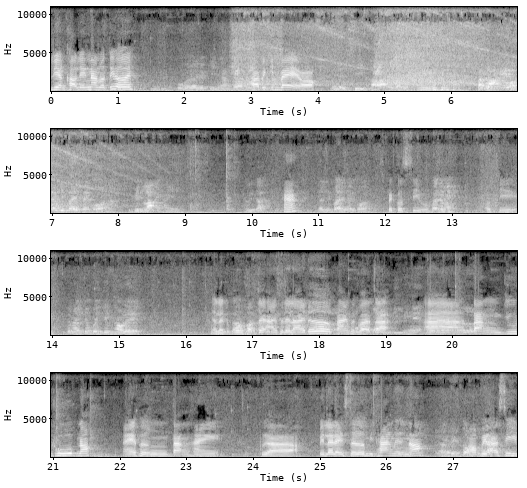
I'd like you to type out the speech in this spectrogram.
เลี้ยงข้าวเลี้ยงน้ำรถติเฮ้ยโอ้ยเราจะกินยังบอกพาไปกินแบ่เหรอนี่เลยชี้ค้าอยู่แล้วเนี่ยอืมสักไล่เหรอจะกินไปใส่ก่อนนะจะเป็นไล่ให้ดูจ้ะฮะจะสิไปใส่ก่อน ไปกดซิวไปได้ไหมโอเค ตอนไหนจะไปกินข้าวเลย นั่นแหละทุกคนขอบใจอายเพิ่นหลายๆเด้ออายเพิ่นว่าจะอ่าตั้ง YouTube เนาะให้เพิ่งตั้งให้เพื่อเป็นรายได้เสริมอีกทางหนึ่งเนาะเอาเป็นอาชีพ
